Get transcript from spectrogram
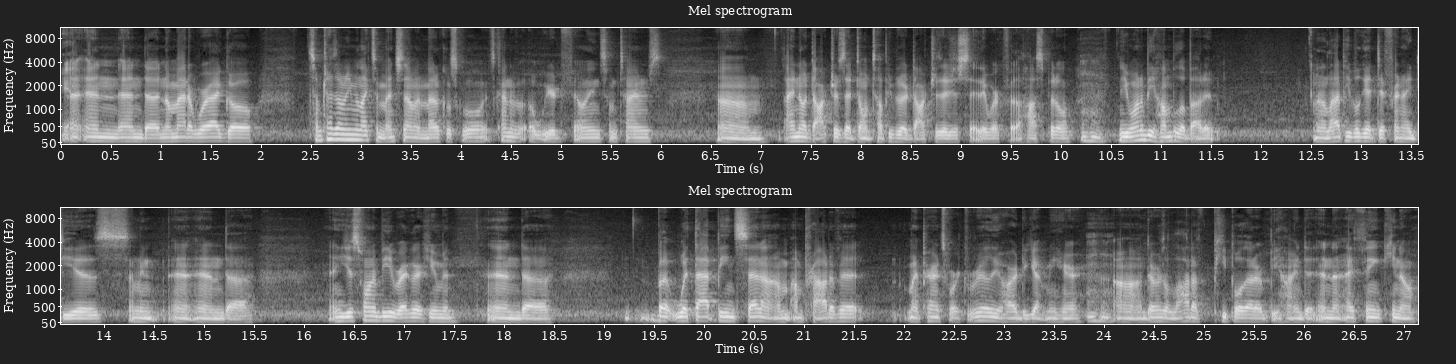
yeah. and and uh, no matter where I go sometimes I don't even like to mention them in medical school. It's kind of a weird feeling sometimes. Um, I know doctors that don't tell people they're doctors; they just say they work for the hospital. Mm-hmm. You want to be humble about it. And a lot of people get different ideas. I mean, and and, uh, and you just want to be a regular human. And uh, but with that being said, I'm I'm proud of it. My parents worked really hard to get me here. Mm-hmm. Uh, there was a lot of people that are behind it, and I think you know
